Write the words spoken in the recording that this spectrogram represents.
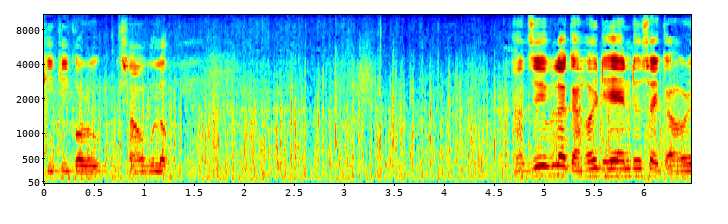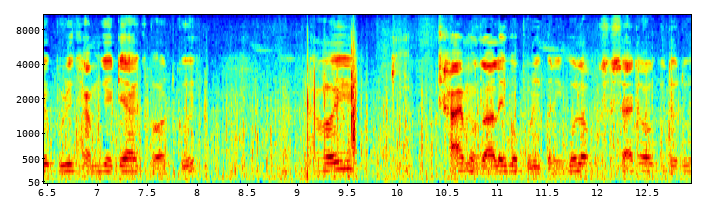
কি কি কৰোঁ চাওঁ ব'লক। আজি বোলে গাহৰি ঢেৰ আনি থৈছে গাহৰি পুৰি খামগৈ এতিয়া ঘৰত গৈ। গাহৰি খাই মজা লাগিব পুৰি পানি ব'লক চাই থাকক ভিডিঅ'টো।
